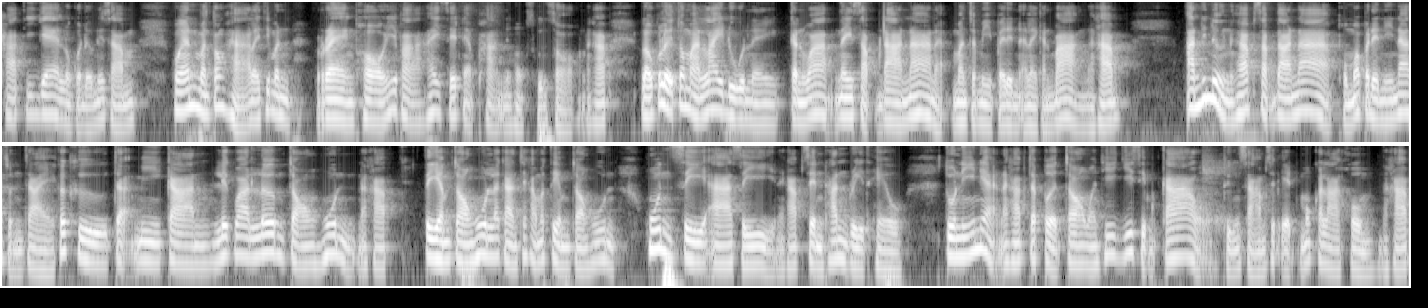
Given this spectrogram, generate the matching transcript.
ภาพที่แย่ลงกว่าเดิมด้วยซ้ำเพราะฉะนั้นมันต้องหาอะไรที่มันแรงพอที่พาให้เซตเนี่ยผ่าน 1602 นะครับ เราก็เลยต้องมาไล่ดูในกันว่าในสัปดาห์หน้าน่ะมันจะมีประเด็นอะไรกันบ้างนะครับ อันที่1นนะครับสัปดาห์หน้าผมว่าประเด็นนี้น่าสนใจก็คือจะมีการเรียกว่าเริ่มจองหุ้นนะครับเตรียมจองหุ้นแล้วกันใช้คำว่าเตรียมจองหุ้นหุ้น CRC นะครับ Central Retail ตัวนี้เนี่ยนะครับจะเปิดจองวันที่ 29 ถึง 31 มกราคมนะครับ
